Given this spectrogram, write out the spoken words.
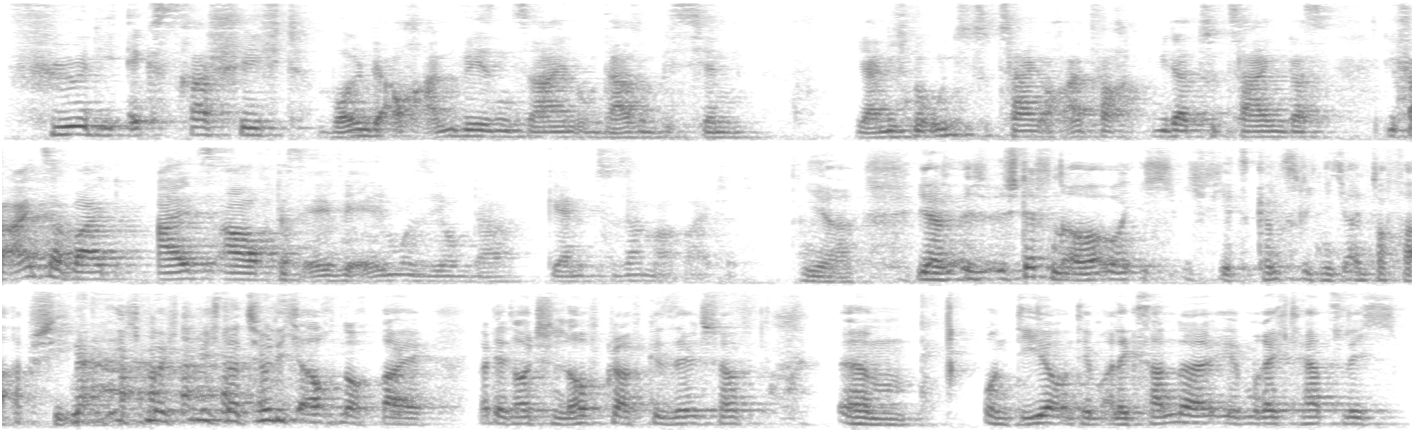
Für die Extraschicht wollen wir auch anwesend sein, um da so ein bisschen, ja, nicht nur uns zu zeigen, auch einfach wieder zu zeigen, dass die Vereinsarbeit als auch das LWL-Museum da gerne zusammenarbeitet. Ja, ja, äh, Steffen, aber, ich, ich, jetzt kannst du dich nicht einfach verabschieden. Ich möchte mich natürlich auch noch bei, bei der Deutschen Lovecraft-Gesellschaft ähm, und dir und dem Alexander eben recht herzlich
